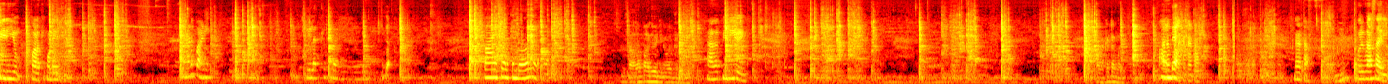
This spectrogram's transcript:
പിരിയും തിളക്കിക്കൊണ്ടേ ഇളക്കിക്കൊണ്ടേയിരിക്കും അതാണ് പണി. ഇളക്കി കൊണ്ടിരിക്കുക പായസം പാൽ അത്. പിരിയേ കേട്ടോ. ഒരു ഗ്ലാസ് അരി.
